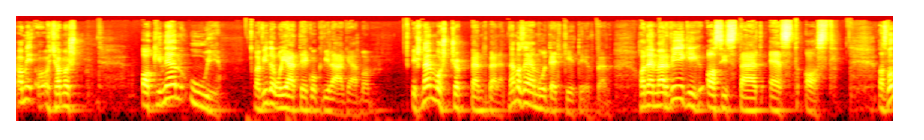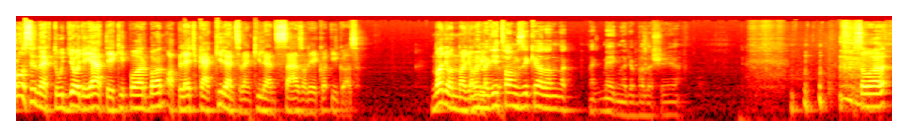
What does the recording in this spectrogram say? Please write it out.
ami, hogyha most, aki nem új a videójátékok világában, és nem most csöppent bele, nem az elmúlt egy-két évben, hanem már végig asszisztált ezt-azt, az valószínűleg tudja, hogy a játékiparban a plegykák 99%-a igaz. Nagyon-nagyon Ami meg itt hangzik el, annak meg még nagyobb az esélye. Szóval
